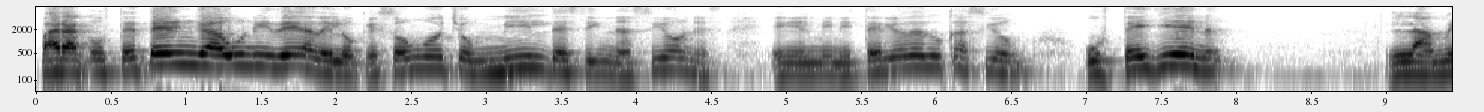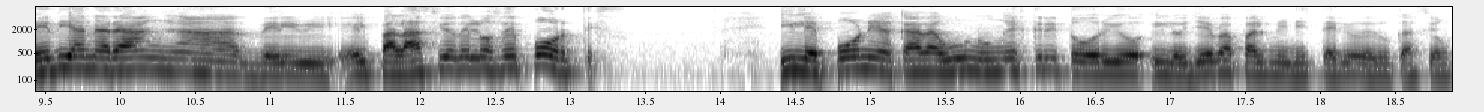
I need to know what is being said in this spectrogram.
Para que usted tenga una idea de lo que son 8 mil designaciones en el Ministerio de Educación, usted llena la media naranja del Palacio de los Deportes y le pone a cada uno un escritorio y lo lleva para el Ministerio de Educación.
